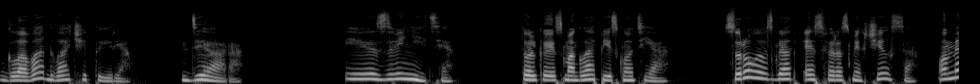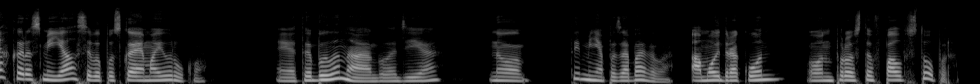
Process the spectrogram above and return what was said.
Глава 2.4. Диара. «Извините». Только и смогла пискнуть я. Суровый взгляд Эсфера смягчился. Он мягко рассмеялся, выпуская мою руку. «Это было нагло, Диа. Но ты меня позабавила. А мой дракон, он просто впал в стопор.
